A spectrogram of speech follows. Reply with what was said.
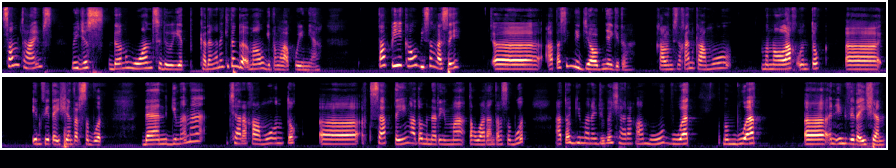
sometimes we just don't want to do it. Kadang-kadang kita nggak mau gitu ngelakuinnya. Tapi kamu bisa nggak sih, uh, apa sih ngejawabnya gitu? Kalau misalkan kamu menolak untuk uh, invitation tersebut. Dan gimana cara kamu untuk uh, accepting atau menerima tawaran tersebut? Atau gimana juga cara kamu buat membuat uh, an invitation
